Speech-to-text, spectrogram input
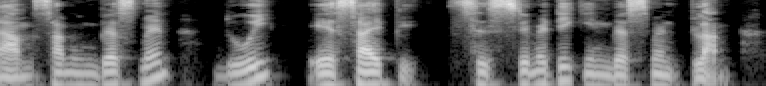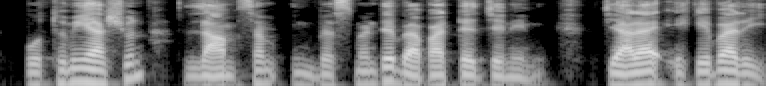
লামসাম ইনভেস্টমেন্ট দুই এসআইপি সিস্টেমেটিক ইনভেস্টমেন্ট প্ল্যান প্রথমেই আসুন লামসাম ইনভেস্টমেন্টের ব্যাপারটা জেনে নিন যারা একেবারেই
